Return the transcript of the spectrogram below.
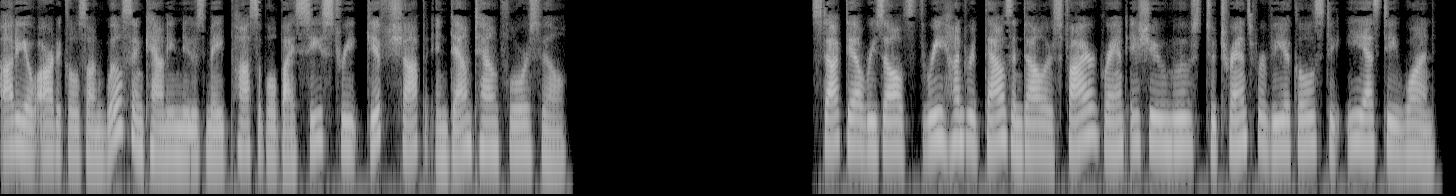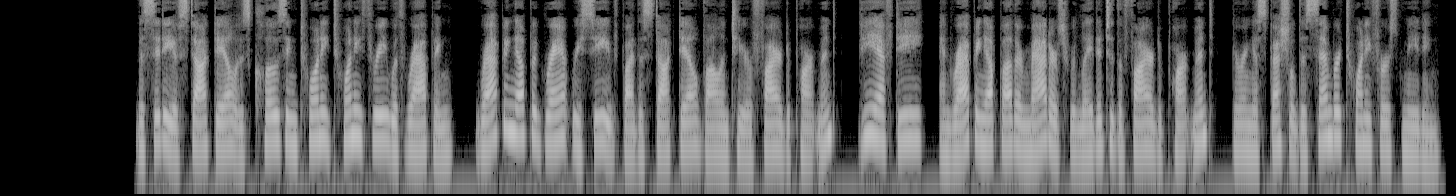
Audio articles on Wilson County News made possible by C Street Gift Shop in downtown Floresville. Stockdale resolves $300,000 fire grant issue moves to transfer vehicles to ESD 1. The City of Stockdale is closing 2023 with wrapping, wrapping up a grant received by the Stockdale Volunteer Fire Department, VFD, and wrapping up other matters related to the fire department during a special December 21st meeting.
